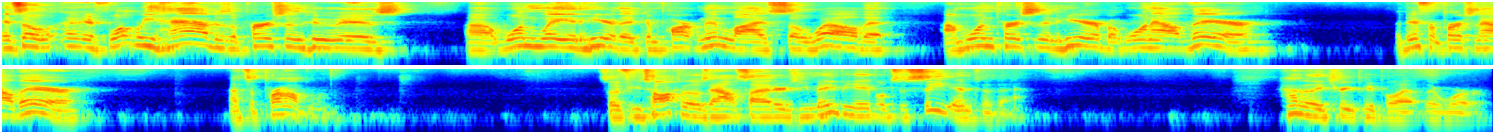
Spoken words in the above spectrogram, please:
And so, if what we have is a person who is uh, one way in here, they compartmentalize so well that I'm one person in here, but one out there, a different person out there, that's a problem. So, if you talk to those outsiders, you may be able to see into that. How do they treat people at their work?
